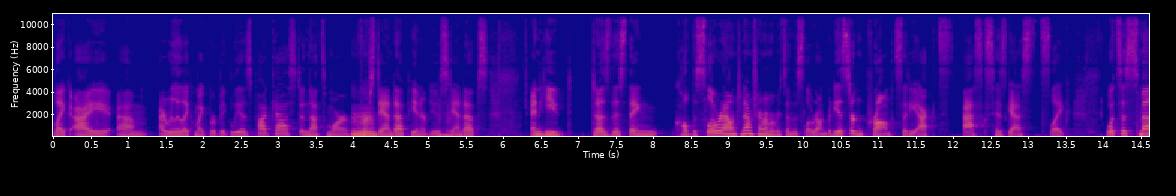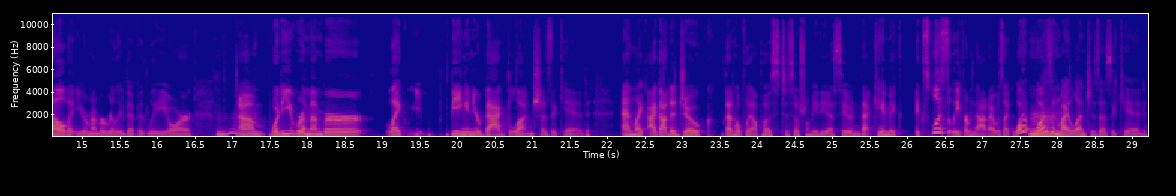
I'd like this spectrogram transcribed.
like I um I really like Mike Birbiglia's podcast and that's more for stand up. He interviews stand-ups and he does this thing called the slow round. Now I'm trying to remember if it's in the slow round, but he has certain prompts that he acts asks his guests like what's a smell that you remember really vividly or um, what do you remember like being in your bagged lunch as a kid. And like i got a joke that hopefully i'll post to social media soon that came ex- explicitly from that. I was like what was hmm. in my lunches as a kid?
